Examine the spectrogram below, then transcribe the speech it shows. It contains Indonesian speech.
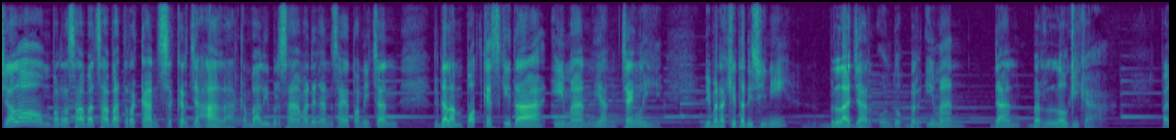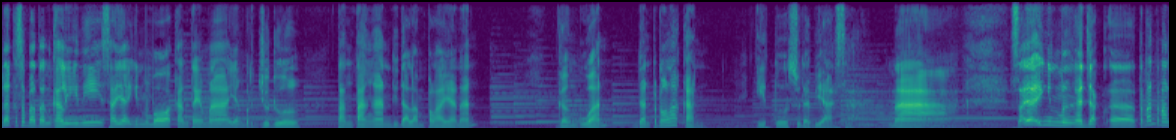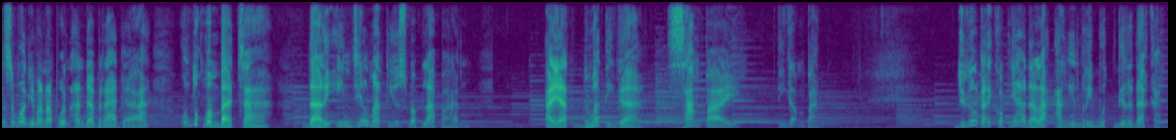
Shalom para sahabat-sahabat rekan sekerja Allah. Kembali bersama dengan saya Tony Chan Di dalam podcast kita Iman yang Cengli di mana kita di sini belajar untuk beriman dan berlogika. Pada kesempatan kali ini saya ingin membawakan tema yang berjudul Tantangan di dalam pelayanan Gangguan dan penolakan. Itu sudah biasa. Nah saya ingin mengajak teman teman-teman semua di mana pun Anda berada untuk membaca dari Injil Matius bab 8 ayat 23 sampai 34. Judul perikopnya adalah angin ribut diredakan.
